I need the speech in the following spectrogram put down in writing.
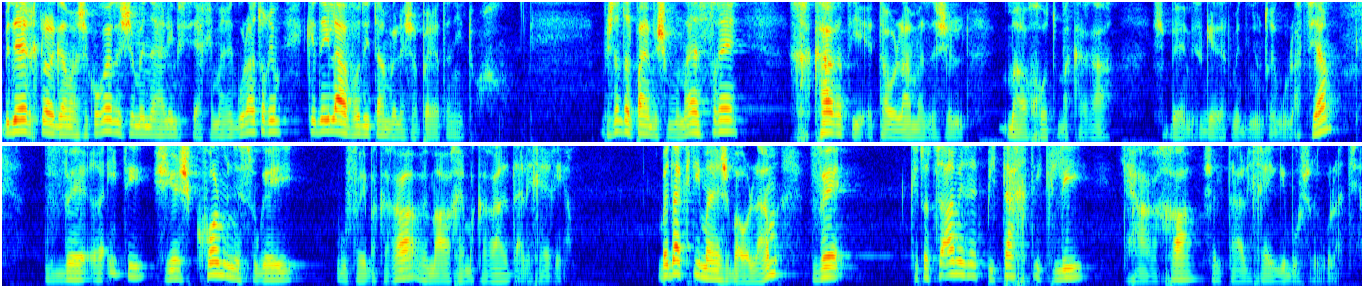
בדרך כלל גם מה שקורה זה שמנהלים שיח עם הרגולטורים כדי לעבוד איתם ולשפר את הניתוח. בשנת 2018 חקרתי את העולם הזה של מערכות בקרה שבמסגרת מדיניות רגולציה, וראיתי שיש כל מיני סוגי גופי בקרה ומערכי בקרה על תהליכי RIA. בדקתי מה יש בעולם, וכתוצאה מזה פיתחתי כלי להערכה של תהליכי גיבוש רגולציה.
